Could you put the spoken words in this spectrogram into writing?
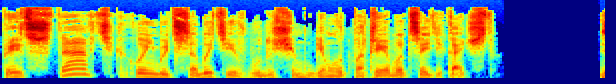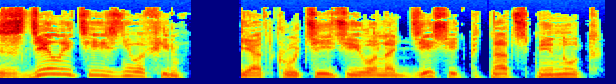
Представьте какое-нибудь событие в будущем, где могут потребоваться эти качества. Сделайте из него фильм и открутите его на 10-15 минут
